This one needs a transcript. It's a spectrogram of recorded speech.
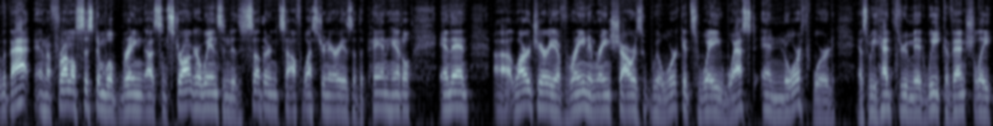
with that, and a frontal system will bring uh, some stronger winds into the southern southwestern areas of the Panhandle, and then a uh, large area of rain and rain showers will work its way west and northward as we head through midweek. Eventually,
